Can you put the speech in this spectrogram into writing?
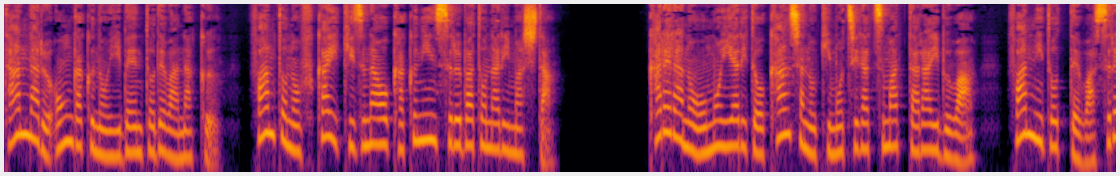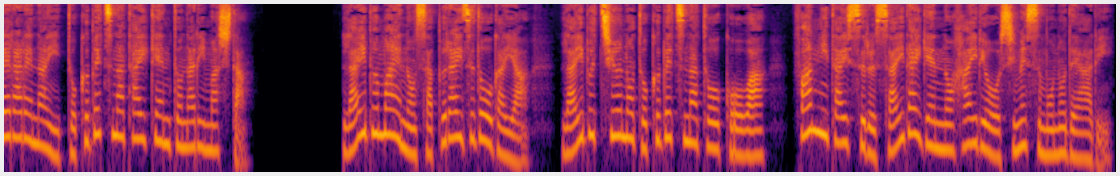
単なる音楽のイベントではなく、ファンとの深い絆を確認する場となりました。彼らの思いやりと感謝の気持ちが詰まったライブは、ファンにとって忘れられない特別な体験となりました。ライブ前のサプライズ動画や、ライブ中の特別な投稿は、ファンに対する最大限の配慮を示すものであり、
